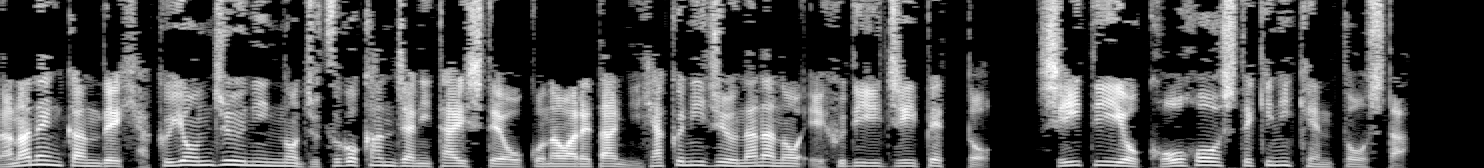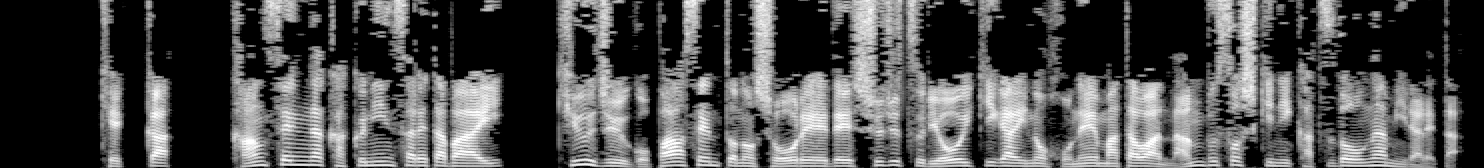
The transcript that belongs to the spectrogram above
7年間で140人の術後患者に対して行われた227の FDG ペット、CT を広報指的に検討した。結果、感染が確認された場合、95%の症例で手術領域外の骨または軟部組織に活動が見られた。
